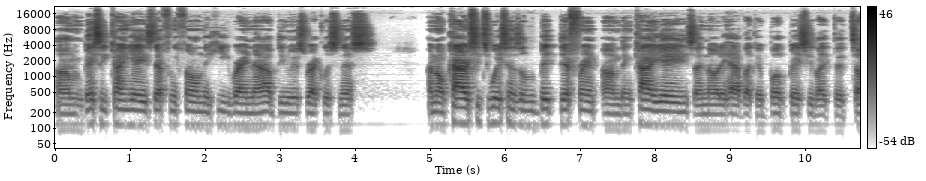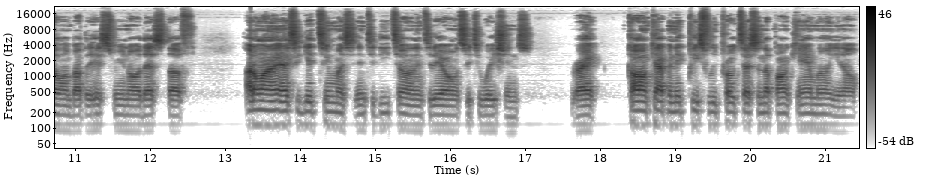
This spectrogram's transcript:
Um, basically, Kanye is definitely feeling the heat right now due to his recklessness. I know Kyrie's situation is a little bit different um, than Kanye's. I know they have like a book basically like to tell them about the history and all that stuff. I don't want to actually get too much into detail into their own situations, right? Colin Kaepernick peacefully protesting up on camera, you know,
